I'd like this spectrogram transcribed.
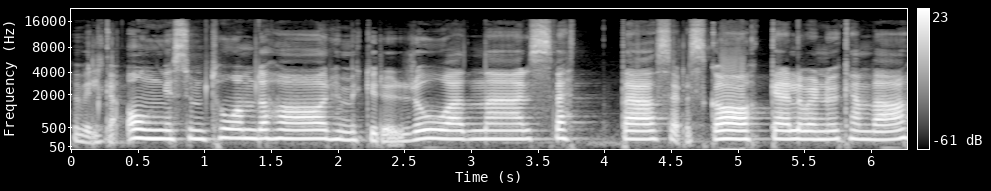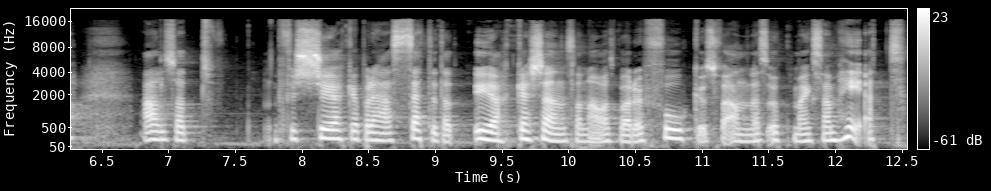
vilka ångestsymptom du har, hur mycket du rodnar, svettas eller skakar eller vad det nu kan vara. Alltså att försöka på det här sättet att öka känslan av att vara i fokus för andras uppmärksamhet.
